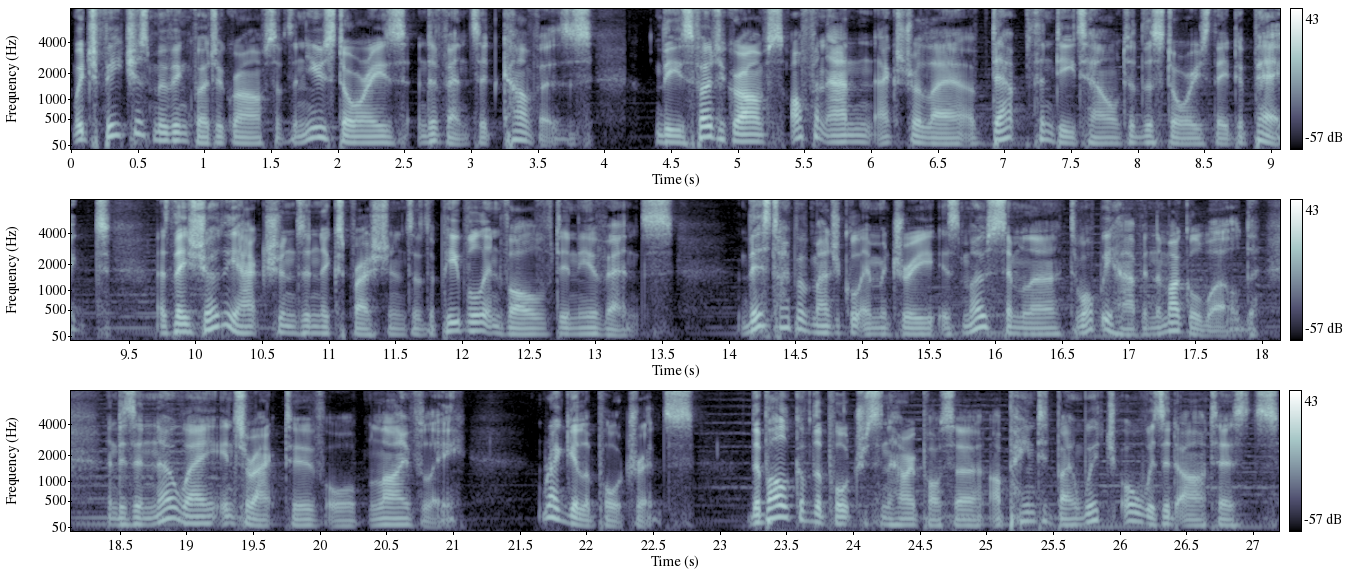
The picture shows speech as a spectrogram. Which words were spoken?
which features moving photographs of the news stories and events it covers. These photographs often add an extra layer of depth and detail to the stories they depict, as they show the actions and expressions of the people involved in the events. This type of magical imagery is most similar to what we have in the Muggle world, and is in no way interactive or lively. Regular portraits. The bulk of the portraits in Harry Potter are painted by witch or wizard artists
